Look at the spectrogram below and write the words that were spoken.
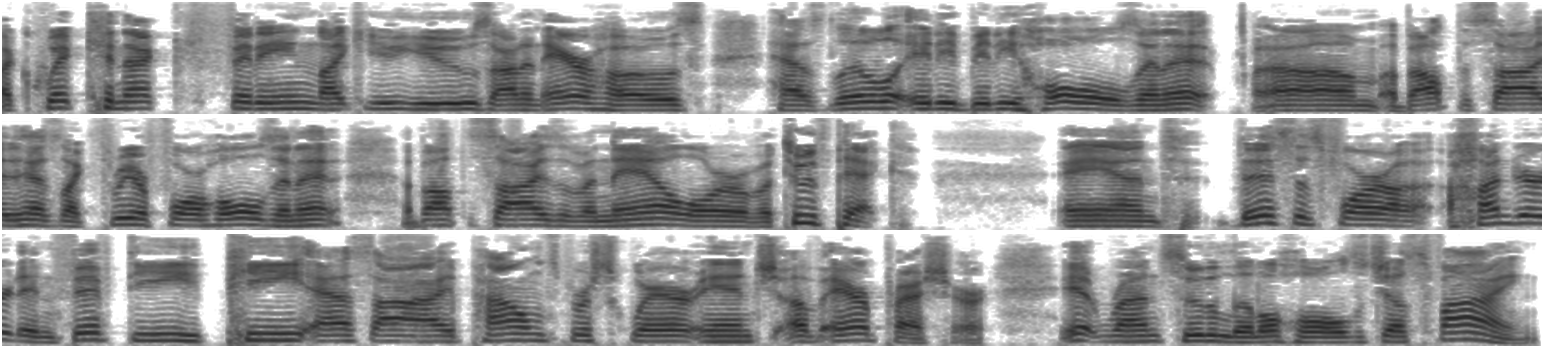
A quick connect fitting like you use on an air hose has little itty bitty holes in it, um, about the size, it has like three or four holes in it, about the size of a nail or of a toothpick. And this is for 150 psi, pounds per square inch of air pressure. It runs through the little holes just fine.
